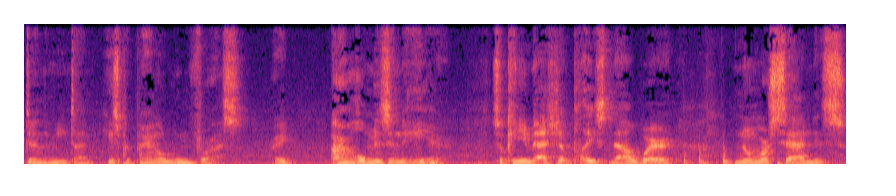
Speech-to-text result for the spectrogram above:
During the meantime, he's preparing a room for us, right? Our home isn't here. So can you imagine a place now where no more sadness,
